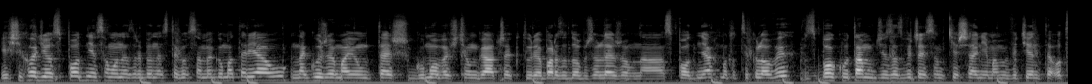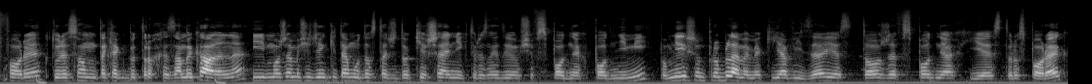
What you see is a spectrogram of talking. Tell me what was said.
Jeśli chodzi o spodnie, są one zrobione z tego samego materiału. Na górze mają też gumowe ściągacze, które bardzo dobrze leżą na spodniach motocyklowych. Z boku, tam gdzie zazwyczaj są kieszenie, mamy wycięte otwory, które są tak jakby trochę zamykalne i możemy się dzięki temu dostać do kieszeni, które znajdują się w spodniach pod nimi. Pomniejszym problemem, jaki ja widzę, jest to, że w spodniach jest rozporek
